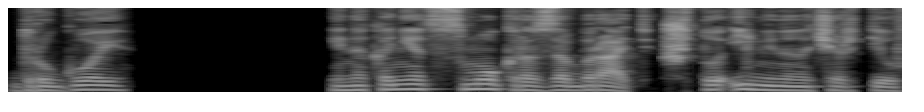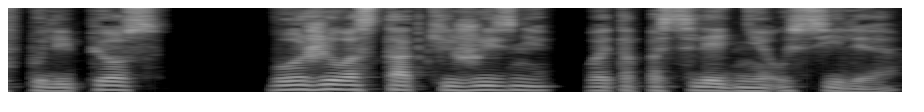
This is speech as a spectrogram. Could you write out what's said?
другой, и, наконец, смог разобрать, что именно начертил в пыли пес, вложив остатки жизни в это последнее усилие.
